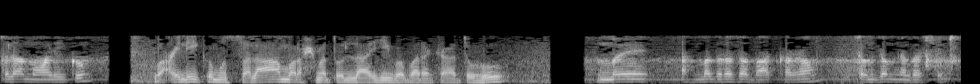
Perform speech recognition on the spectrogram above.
السلام علیکم۔ وعلیکم السلام ورحمۃ اللہ وبرکاتہ۔ میں احمد رضا بات کر رہا ہوں، زمزم نگر سے۔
